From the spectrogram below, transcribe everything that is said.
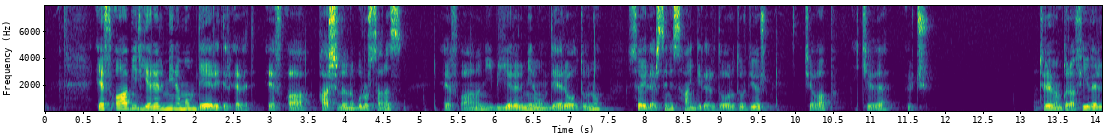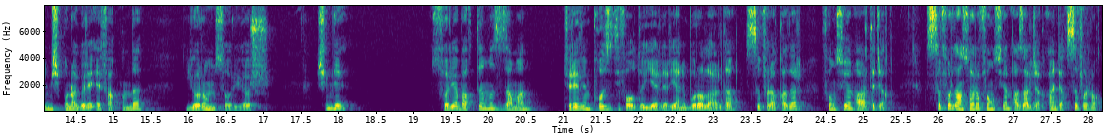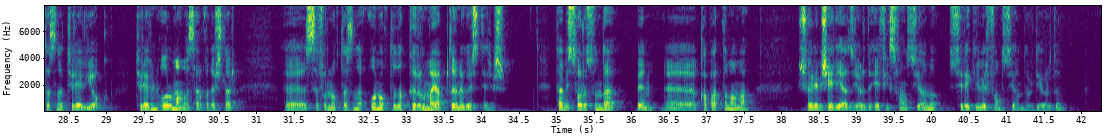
fa bir yerel minimum değeridir. Evet fa karşılığını bulursanız fa'nın bir yerel minimum değeri olduğunu söylerseniz hangileri doğrudur diyor. Cevap 2 ve 3. Türevin grafiği verilmiş. Buna göre f hakkında yorum soruyor. Şimdi soruya baktığımız zaman türevin pozitif olduğu yerler yani buralarda sıfıra kadar fonksiyon artacak. Sıfırdan sonra fonksiyon azalacak. Ancak sıfır noktasında türev yok. Türevin olmaması arkadaşlar e, sıfır noktasında o noktada kırılma yaptığını gösterir. Tabi sorusunda ben e, kapattım ama şöyle bir şey de yazıyordu. fx fonksiyonu sürekli bir fonksiyondur diyordu.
